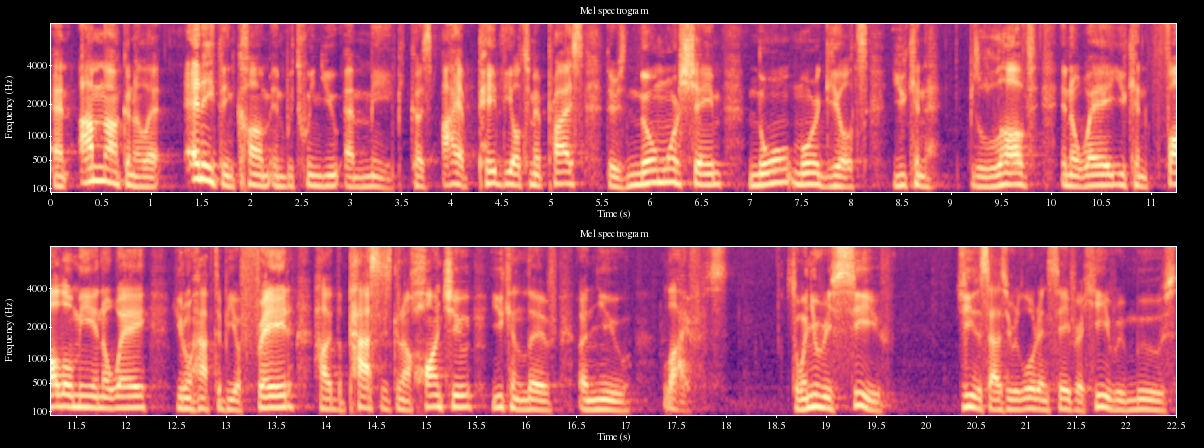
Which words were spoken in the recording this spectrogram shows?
and I'm not gonna let anything come in between you and me because I have paid the ultimate price. There's no more shame, no more guilt. You can be loved in a way. You can follow me in a way. You don't have to be afraid how the past is going to haunt you. You can live a new life. So when you receive Jesus as your Lord and Savior, He removes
